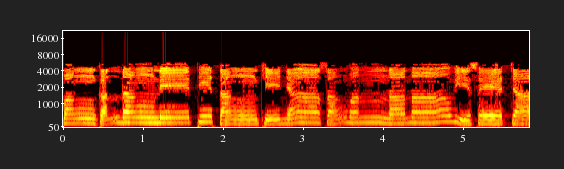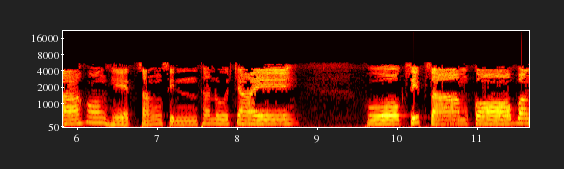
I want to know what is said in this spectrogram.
มังกันดังเนทิตังขีญาสังวันนานาวิเศษจาห้องเหตุสังสินธนุใจหกสิบสามก่อบัง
